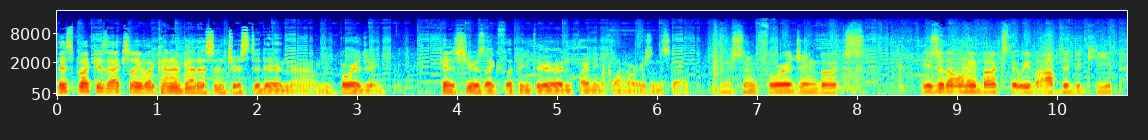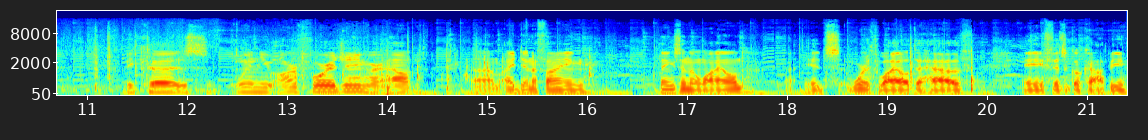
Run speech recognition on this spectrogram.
This book is actually what kind of got us interested in um, foraging because she was like flipping through and finding flowers and stuff. There's some foraging books. These are the only books that we've opted to keep because when you are foraging or out um, identifying things in the wild, it's worthwhile to have a physical copy.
